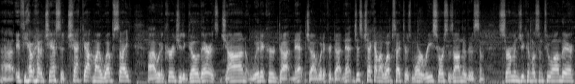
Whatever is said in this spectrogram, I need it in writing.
Uh, if you haven't had a chance to check out my website, uh, I would encourage you to go there. It's johnwhittaker.net, johnwhittaker.net. Just check out my website. There's more resources on there. There's some sermons you can listen to on there.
